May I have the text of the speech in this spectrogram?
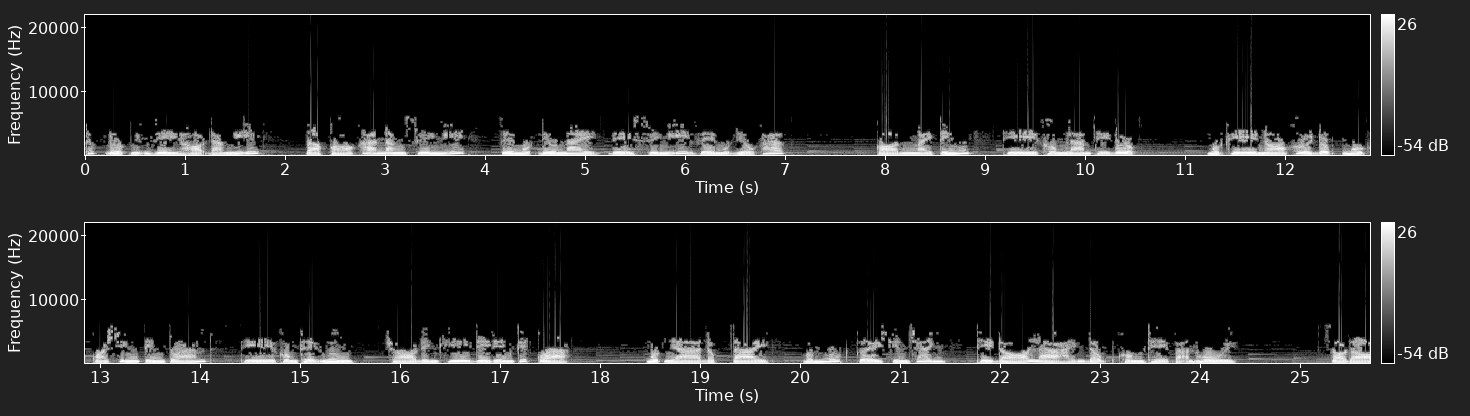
thức được những gì họ đang nghĩ và có khả năng suy nghĩ về một điều này để suy nghĩ về một điều khác. Còn máy tính thì không làm thế được. Một khi nó khởi động một quá trình tính toán thì không thể ngừng cho đến khi đi đến kết quả. Một nhà độc tài bấm nút gây chiến tranh thì đó là hành động không thể vãn hồi. Do đó,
